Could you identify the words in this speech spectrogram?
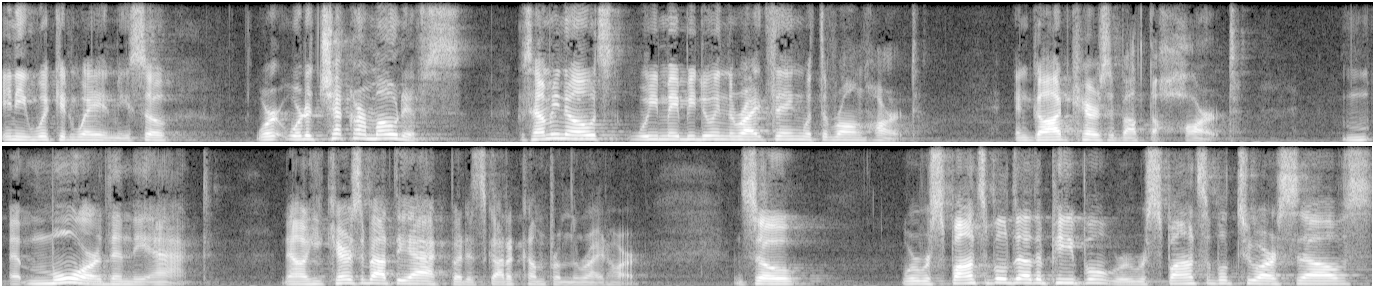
any wicked way in me. So we're, we're to check our motives. Because how many know we may be doing the right thing with the wrong heart? And God cares about the heart eh, more than the act. Now, He cares about the act, but it's got to come from the right heart. And so we're responsible to other people, we're responsible to ourselves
